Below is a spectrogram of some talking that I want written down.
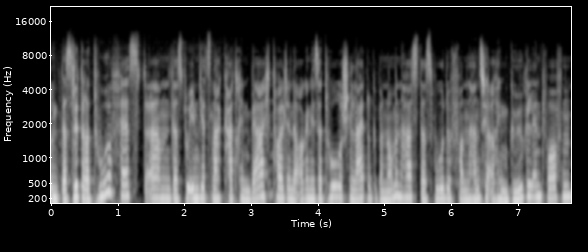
Und das Literaturfest, ähm, das du eben jetzt nach Katrin Berchtold in der organisatorischen Leitung übernommen hast, das wurde von Hans-Joachim Gögel entworfen,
